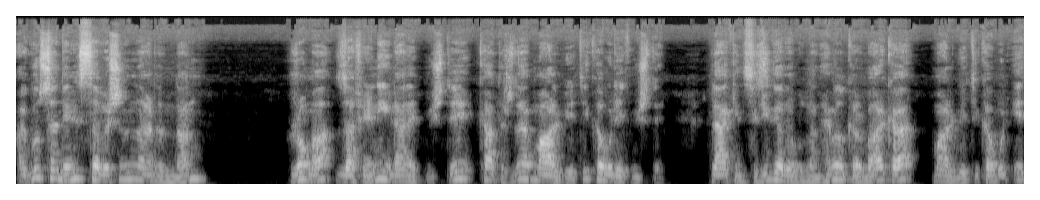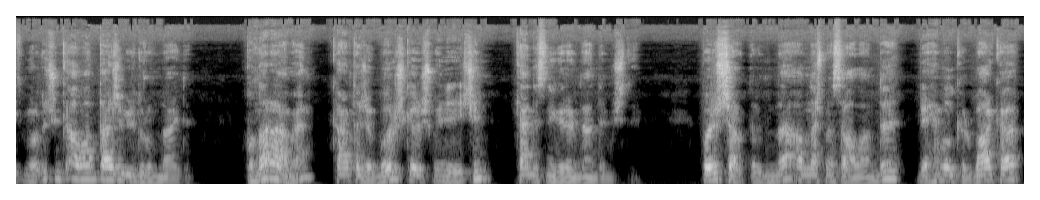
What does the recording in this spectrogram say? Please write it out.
Agusa Deniz Savaşı'nın ardından Roma zaferini ilan etmişti. Kartaca da mağlubiyeti kabul etmişti. Lakin Sicilya'da bulunan Hamilcar Barca mağlubiyeti kabul etmiyordu çünkü avantajlı bir durumdaydı. Buna rağmen Kartaca barış görüşmeleri için kendisini görevlendirmişti. Barış şartlarında anlaşma sağlandı ve Hamilcar Barca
